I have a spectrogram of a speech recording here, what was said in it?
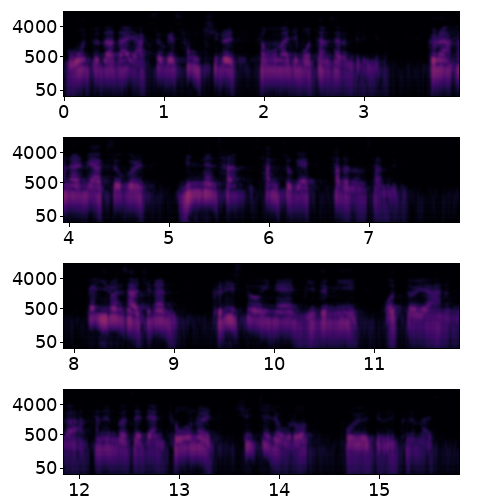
모두 다, 다 약속의 성취를 경험하지 못한 사람들입니다. 그러나 하나님의 약속을 믿는 삶, 삶 속에 살아던 사람들이죠. 그러니까 이런 사실은 그리스도인의 믿음이 어떠해야 하는가 하는 것에 대한 교훈을 실제적으로 보여주는 그런 말씀입니다.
